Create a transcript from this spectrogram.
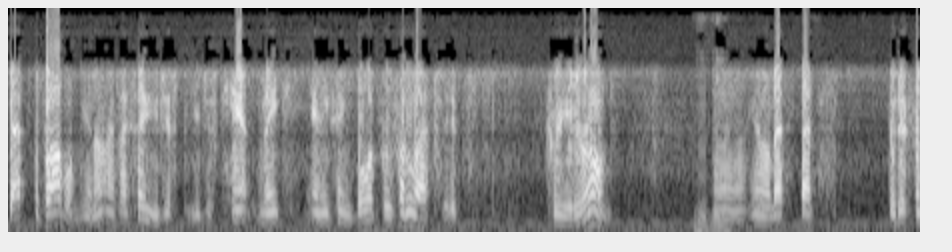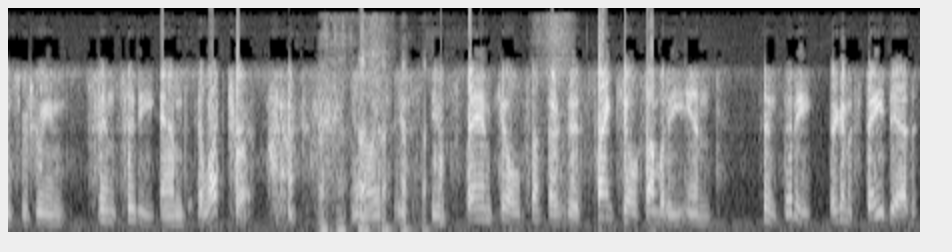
that's the problem. You know, as I say, you just you just can't make anything bulletproof unless it's creator owned. Mhm. Uh, you know, that's that's the difference between Sin City and Elektra. you know, if, if, if Stan killed uh, if Frank kills somebody in Sin City, they're going to stay dead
